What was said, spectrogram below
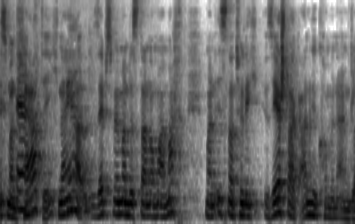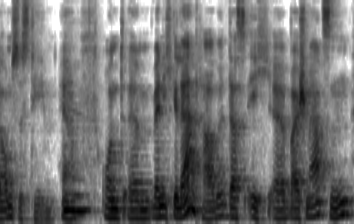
ist man ja. fertig. Naja, ja. selbst wenn man das dann nochmal macht, man ist natürlich sehr stark angekommen in einem Glaubenssystem. Ja? Mhm. Und ähm, wenn ich gelernt habe, dass ich äh, bei Schmerzen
